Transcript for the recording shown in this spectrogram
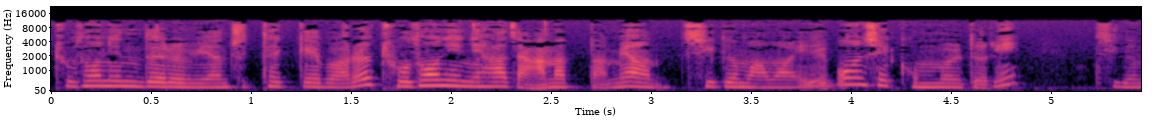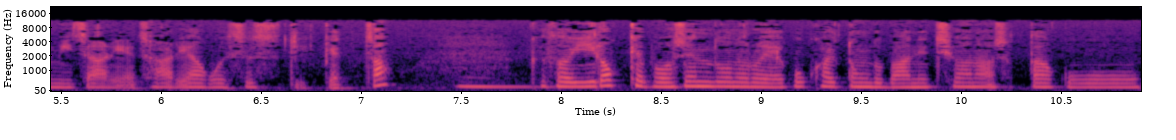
조선인들을 위한 주택 개발을 조선인이 하지 않았다면 지금 아마 일본식 건물들이 지금 이 자리에 자리하고 있을 수도 있겠죠. 그래서 이렇게 버신 돈으로 애국 활동도 많이 지원하셨다고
